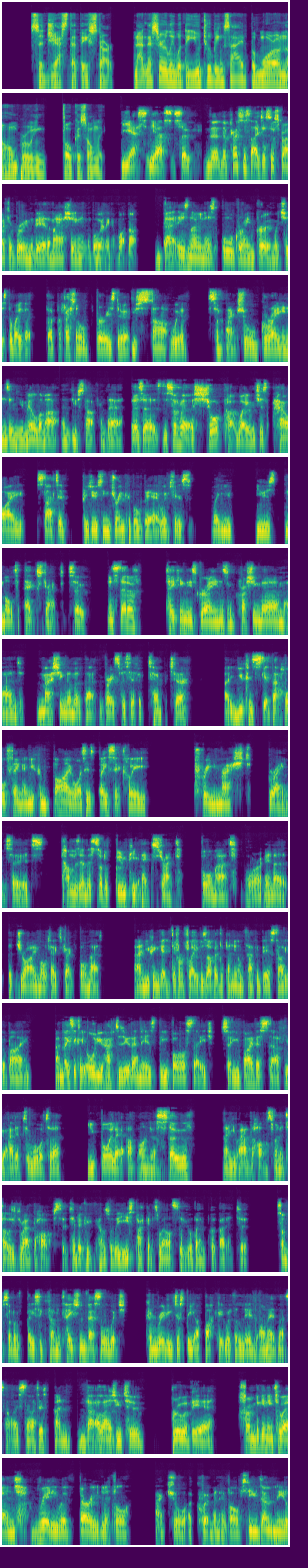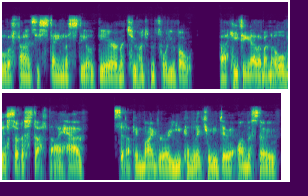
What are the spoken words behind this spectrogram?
suggest that they start? Not necessarily with the YouTubing side, but more on the home brewing focus only. Yes, yes. So the, the process that I just described for brewing the beer, the mashing and the boiling and whatnot, that is known as all grain brewing, which is the way that the professional breweries do it. You start with some actual grains and you mill them up and you start from there. There's a sort of a, a shortcut way, which is how I started producing drinkable beer, which is where you use malt extract. So instead of taking these grains and crushing them and mashing them at that very specific temperature, uh, you can skip that whole thing and you can buy what is basically pre-mashed grain. So it comes in this sort of gloopy extract format or in a, a dry malt extract format. And you can get different flavors of it depending on the type of beer style you're buying. And basically, all you have to do then is the boil stage. So you buy this stuff, you add it to water, you boil it up on your stove. Now you add the hops when it tells you to add the hops. It typically comes with a yeast packet as well. So you'll then put that into some sort of basic fermentation vessel, which can really just be a bucket with a lid on it. That's how I started. And that allows you to brew a beer from beginning to end, really with very little actual equipment involved. So you don't need all the fancy stainless steel gear and the 240 volt uh, heating element, and all this sort of stuff that I have set up in my brewery. You can literally do it on the stove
